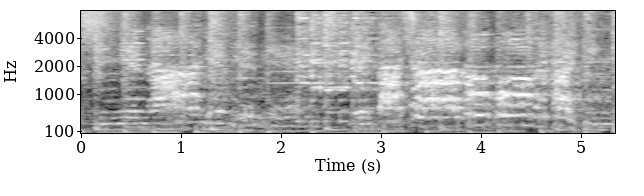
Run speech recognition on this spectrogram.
新年啊年年年，大家都过得太平年。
